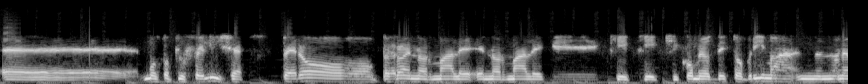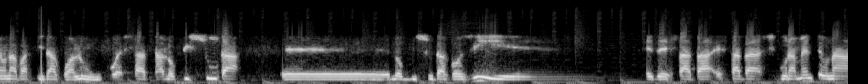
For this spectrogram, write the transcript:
eh, molto più felice, però, però è, normale, è normale che, che, che, che, come ho detto prima, non è una partita qualunque, è stata, l'ho, vissuta, eh, l'ho vissuta così ed è stata, è stata sicuramente una,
